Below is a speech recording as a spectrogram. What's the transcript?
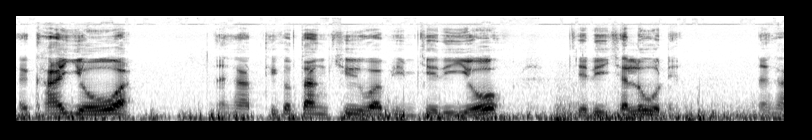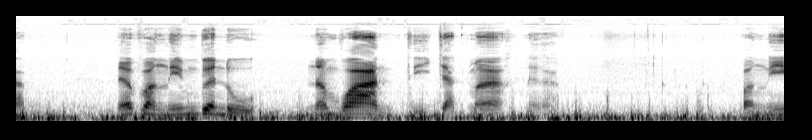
คล้ายๆโยอะนะครับที่เขาตั้งชื่อว่าพิมพ์เจดียโยเจดียชลูดเนี่ยนะครับแล้วฝั่งนี้เพื่อนดูน้ำว่านสีจัดมากนะครับ ฝั่งนี้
